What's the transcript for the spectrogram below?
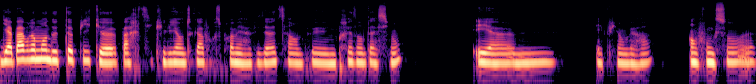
il y a pas vraiment de topic, particulier, en tout cas pour ce premier épisode. C'est un peu une présentation et et puis on verra en fonction,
